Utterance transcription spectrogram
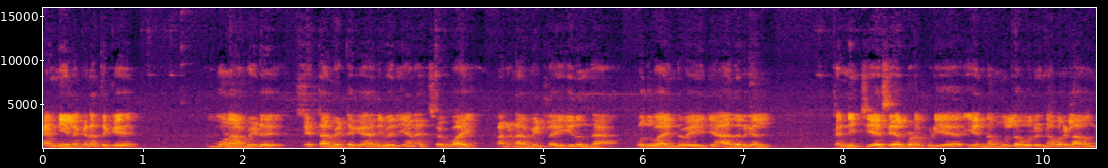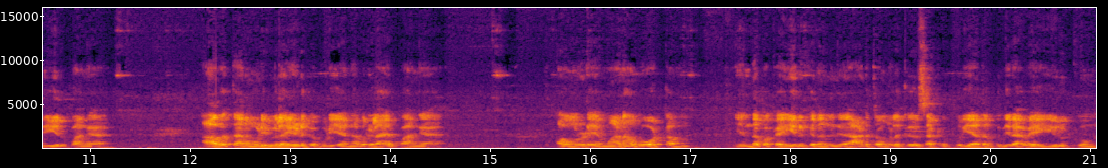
கன்னி இலக்கணத்துக்கு மூணாம் வீடு எட்டாம் வீட்டுக்கு அதிபதியான செவ்வாய் பன்னெண்டாம் வீட்டில் இருந்தால் பொதுவாக இந்த வகை ஜாதகர்கள் தன்னிச்சையாக செயல்படக்கூடிய எண்ணம் உள்ள ஒரு நபர்களாக வந்து இருப்பாங்க. ஆபத்தான முடிவுகளை எடுக்கக்கூடிய நபர்களாக இருப்பாங்க. அவங்களுடைய மன ஓட்டம் எந்த பக்கம் இருக்கிறதுங்க அடுத்தவங்களுக்கு சற்று புரியாத புதிராகவே இருக்கும்.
